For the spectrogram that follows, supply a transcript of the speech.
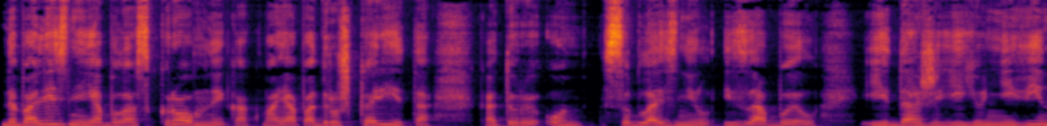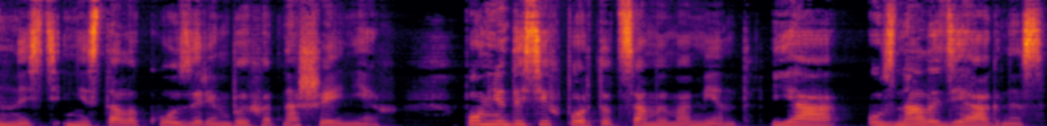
До болезни я была скромной, как моя подружка Рита, которую он соблазнил и забыл, и даже ее невинность не стала козырем в их отношениях. Помню до сих пор тот самый момент. Я узнала диагноз,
